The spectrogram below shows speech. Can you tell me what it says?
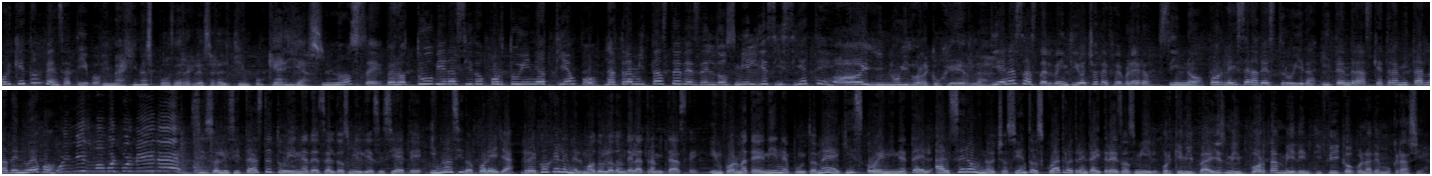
¿Por qué tan pensativo? ¿Te imaginas poder regresar el tiempo? ¿Qué harías? No sé, pero tú hubieras ido por tu INE a tiempo. La tramitaste desde el 2017. Ay, no he ido a recogerla. Tienes hasta el 28 de febrero. Si no, por ley será destruida y tendrás que tramitarla de nuevo. ¡Hoy mismo voy por mi INE! Si solicitaste tu INE desde el 2017 y no has ido por ella, recógela en el módulo donde la tramitaste. Infórmate en INE.mx o en INETEL al 01800 433 2000. Porque mi país me importa, me identifico con la democracia.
